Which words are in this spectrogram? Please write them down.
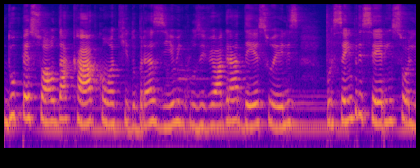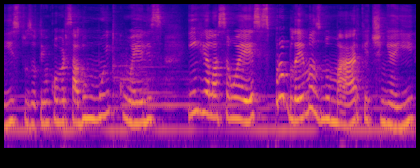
do pessoal da Capcom aqui do Brasil, inclusive eu agradeço eles por sempre serem solícitos, eu tenho conversado muito com eles em relação a esses problemas no marketing aí,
